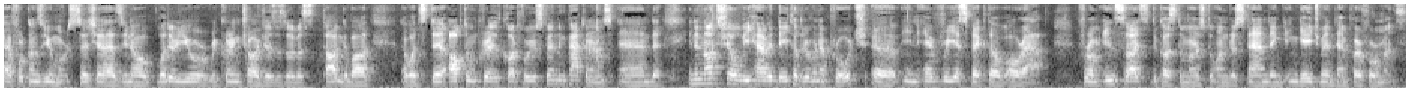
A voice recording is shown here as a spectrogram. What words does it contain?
uh, for consumers such as you know what are your recurring charges as i was talking about what's the optimum credit card for your spending patterns. And in a nutshell, we have a data driven approach uh, in every aspect of our app from insights to customers to understanding engagement and performance.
